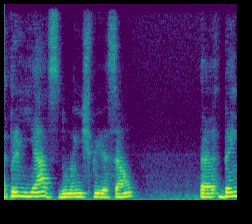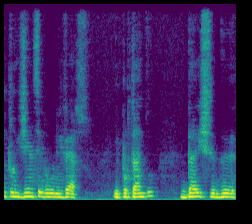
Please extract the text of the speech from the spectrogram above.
a premiar-se de uma inspiração uh, da inteligência do universo. E, portanto, deixe de,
